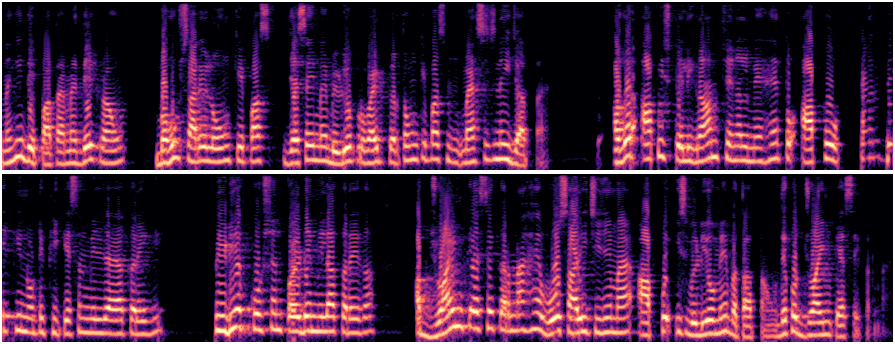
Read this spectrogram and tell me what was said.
नहीं दे पाता है। मैं देख रहा हूँ, बहुत सारे लोगों के पास, जैसे ही मैं वीडियो प्रोवाइड करता हूँ, उनके पास मैसेज नहीं जाता है। तो अगर आप इस टेलीग्राम चैनल में हैं तो आपको पर डे की नोटिफिकेशन मिल जाया करेगी। पीडीएफ क्वेश्चन पर डे मिला करेगा। अब ज्वाइन कैसे करना है, वो सारी चीज़ें मैं आपको इस वीडियो में बताता हूँ। देखो ज्वाइन कैसे करना है।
